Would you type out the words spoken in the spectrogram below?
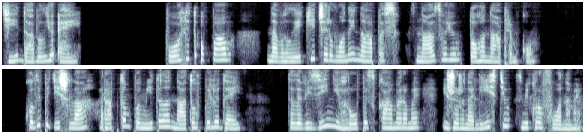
TWA. Погляд упав на великий червоний напис з назвою того напрямку. Коли підійшла, раптом помітила натовпи людей, телевізійні групи з камерами і журналістів з мікрофонами.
